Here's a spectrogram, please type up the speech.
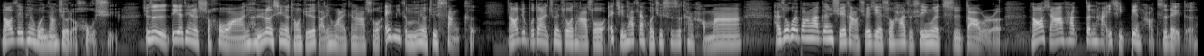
然后这篇文章就有了后续，就是第二天的时候啊，就很热心的同学就打电话来跟他说：“哎，你怎么没有去上课？”然后就不断的劝说他说：“哎，请他再回去试试看好吗？”还说会帮他跟学长学姐说，他只是因为迟到了，然后想要他跟他一起变好之类的。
